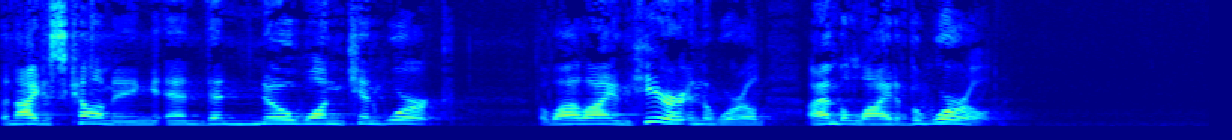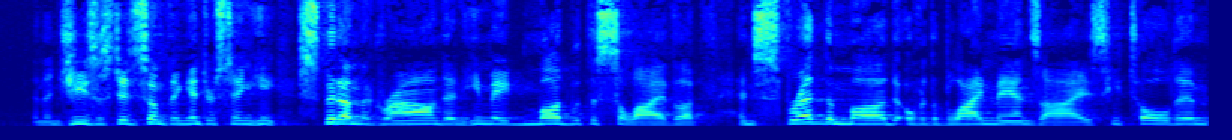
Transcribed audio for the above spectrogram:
The night is coming, and then no one can work. But while I am here in the world, I am the light of the world. And then Jesus did something interesting. He spit on the ground and he made mud with the saliva and spread the mud over the blind man's eyes. He told him,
